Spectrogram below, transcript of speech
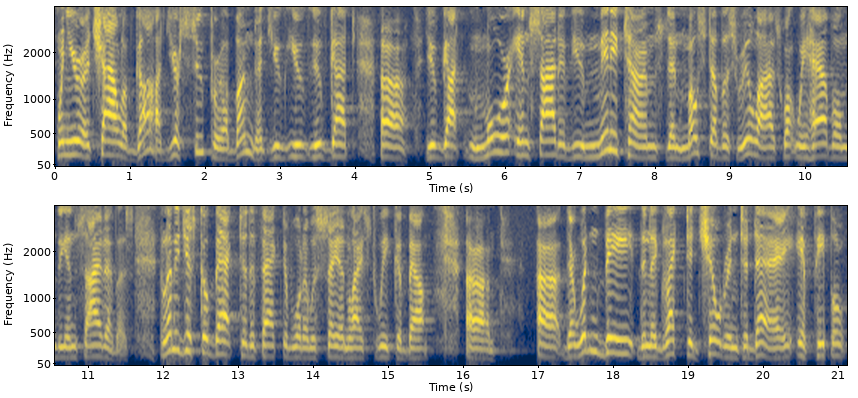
when you're a child of God, you're super abundant. You you you've got uh, you've got more inside of you many times than most of us realize what we have on the inside of us. And let me just go back to the fact of what I was saying last week about. Uh, uh, there wouldn't be the neglected children today if people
